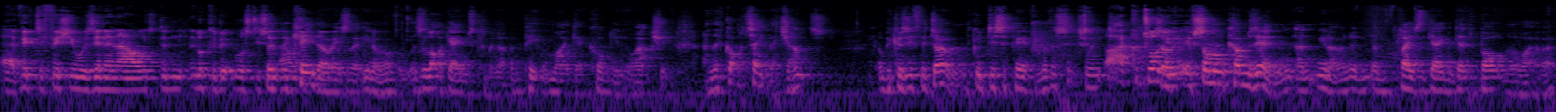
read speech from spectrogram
uh, Viktor Fischer was in and out. Didn't it looked a bit rusty. So the key though is that you know there's a lot of games coming up and people might get called into action, and they've got to take their chance. Because if they don't, they could disappear for another six weeks. I could totally so if someone comes in and you know and, and plays the game against Bolton or whatever,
